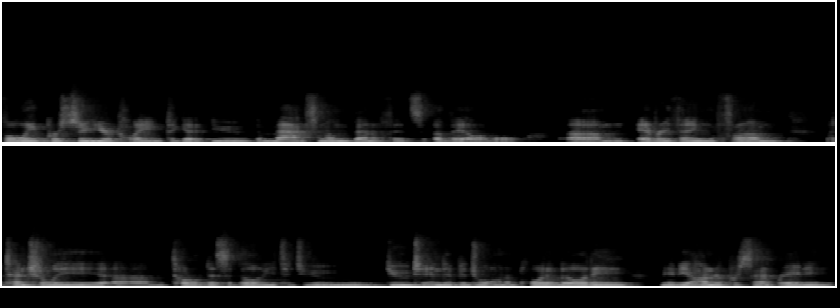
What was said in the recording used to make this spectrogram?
fully pursue your claim to get you the maximum benefits available. Um, everything from potentially um, total disability to do due to individual unemployability, maybe 100% rating,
